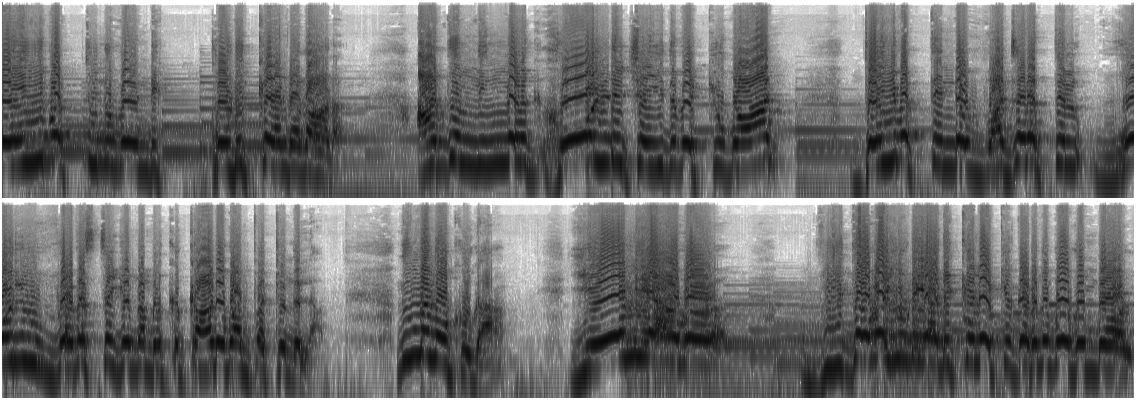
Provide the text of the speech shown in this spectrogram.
ദൈവത്തിനു വേണ്ടി കൊടുക്കേണ്ടതാണ്. അത് നിങ്ങൾ ഹോൾഡ് ചെയ്തു വെക്കുവാൻ ദൈവത്തിന്റെ വചനത്തിൽ ഒരു വ്യവസ്ഥയും നമ്മൾക്ക് കാണുവാൻ പറ്റുന്നില്ല. നിങ്ങൾ നോക്കുക ഏലിയാവ് വിധവയുടെ അടുക്കലേക്ക് കടന്നു പോകുമ്പോൾ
